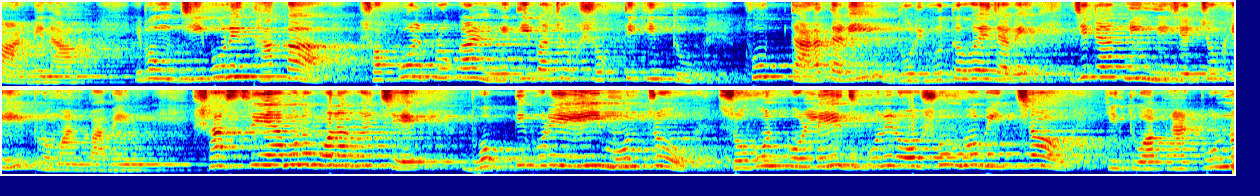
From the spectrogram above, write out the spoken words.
পারবে না। এবং জীবনে থাকা সকল প্রকার নেতিবাচক শক্তি কিন্তু খুব তাড়াতাড়ি দূরীভূত হয়ে যাবে, যেটা আপনি নিজের চোখেই প্রমাণ পাবেন। শাস্ত্রে এমনও বলা হয়েছে, ভক্তি ভরে এই মন্ত্র শ্রবণ করলে জীবনের অসম্ভব ইচ্ছাও কিন্তু আপনার পূর্ণ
